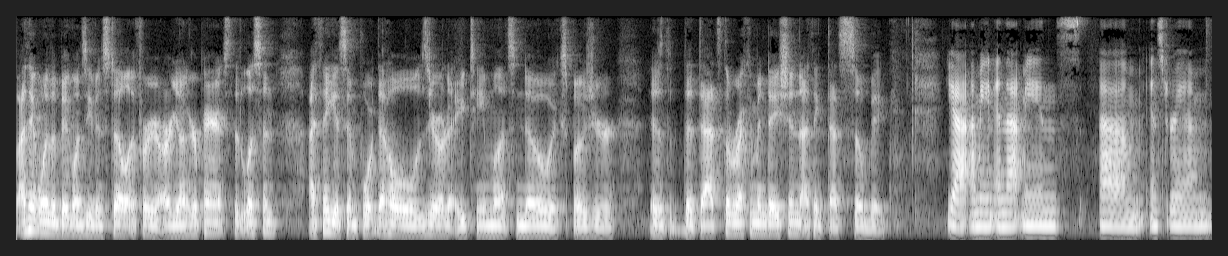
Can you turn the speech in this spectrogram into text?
I think one of the big ones, even still for our younger parents that listen, I think it's important that whole zero to eighteen months no exposure is that that's the recommendation. I think that's so big. yeah i mean and that means um, instagram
